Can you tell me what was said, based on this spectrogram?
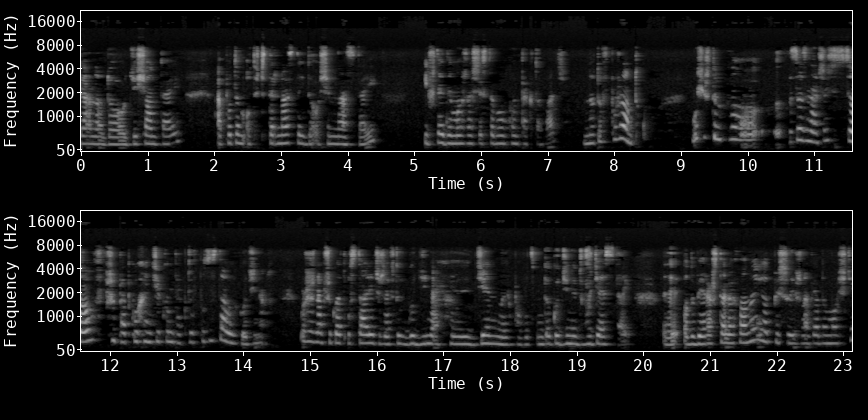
rano do 10, a potem od 14 do 18 i wtedy można się z Tobą kontaktować, no to w porządku. Musisz tylko zaznaczyć, co w przypadku chęci kontaktu w pozostałych godzinach. Możesz na przykład ustalić, że w tych godzinach y, dziennych, powiedzmy do godziny 20, y, odbierasz telefony i odpisujesz na wiadomości,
